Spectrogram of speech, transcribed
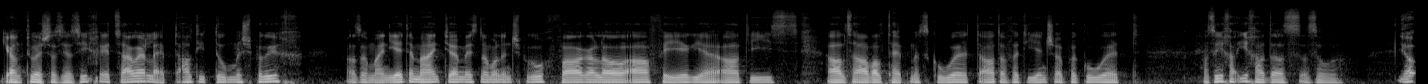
ja, und du hast das ja sicher jetzt auch erlebt, all die dummen Sprüche. Also ich meine, jeder meint ja, man muss nochmal einen Spruch fahren lassen, an Ferien, an dies, als Anwalt hat man es gut, ah, da verdienst du aber gut. Also ich, ich habe das, also... Ja,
